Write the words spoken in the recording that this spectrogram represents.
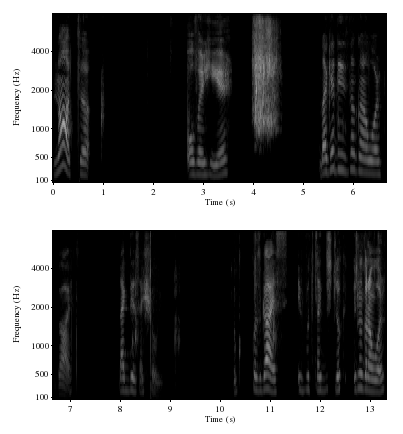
not uh, over here like it is not gonna work, guys. Like this, I show you. Cause guys, if you put like this, look, it's not gonna work.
